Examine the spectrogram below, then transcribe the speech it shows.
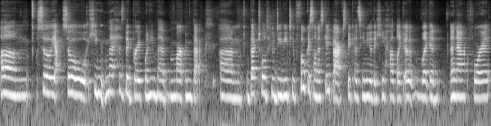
Um. So yeah. So he met his big break when he met Martin Beck. Um, Beck told Houdini to focus on escape acts because he knew that he had like a like a, a knack for it,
